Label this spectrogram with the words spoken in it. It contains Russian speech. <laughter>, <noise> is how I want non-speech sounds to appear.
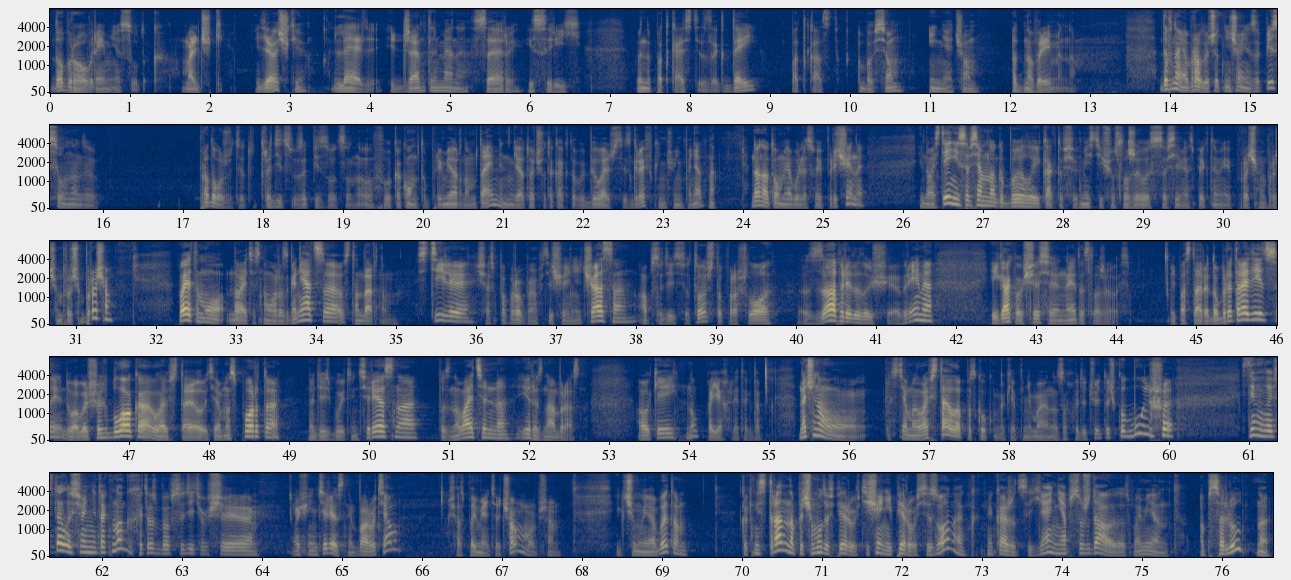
Доброго времени суток, мальчики девочки, леди и джентльмены, сэры и сырий. Вы на подкасте Zack Day, подкаст обо всем и ни о чем одновременно. Давно я, правда, что-то ничего не записывал, надо продолжить эту традицию записываться в каком-то примерном тайминге, а то что-то как-то выбиваешься из графика, ничего не понятно. Но на то у меня были свои причины — и новостей не совсем много было, и как-то все вместе еще сложилось со всеми аспектами и прочим, прочим, прочим, прочим. Поэтому давайте снова разгоняться в стандартном стиле. Сейчас попробуем в течение часа обсудить все то, что прошло за предыдущее время и как вообще все на это сложилось. И по старой доброй традиции, два больших блока, лайфстайл и тема спорта. Надеюсь, будет интересно, познавательно и разнообразно. Окей, ну, поехали тогда. Начну с темы лайфстайла, поскольку, как я понимаю, она заходит чуточку больше. С темы лайфстайла сегодня не так много. Хотелось бы обсудить вообще очень интересные пару тем. Сейчас поймете, о чем вообще и к чему я об этом. Как ни странно, почему-то в, первый, в течение первого сезона, как мне кажется, я не обсуждал этот момент абсолютно,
